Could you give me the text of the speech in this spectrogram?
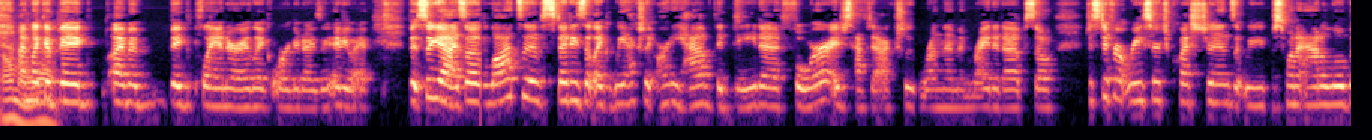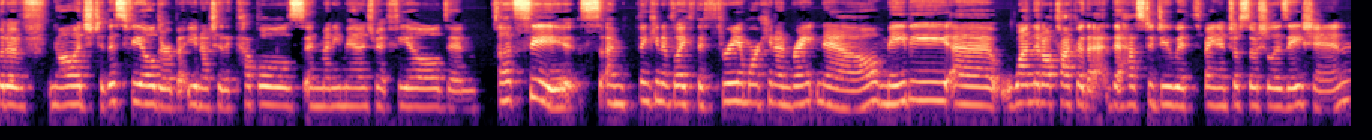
Oh I'm like a big, I'm a big planner. I like organizing. Anyway, but so yeah, so lots of studies that like we actually already have the data for. I just have to actually run them and write it up. So just different research questions that we just want to add a little bit of knowledge to this field or, but you know, to the couples and money management field. And let's see, I'm thinking of like the three I'm working on right now. Maybe uh, one that I'll talk about that, that has to do with financial socialization.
